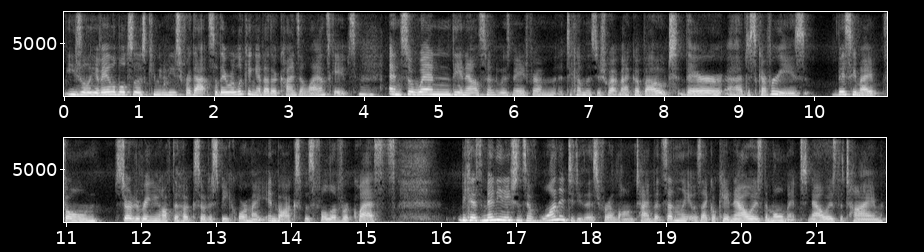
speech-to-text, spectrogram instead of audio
easily available to those communities for that. So they were looking at other kinds of landscapes. Mm. And so when the announcement was made from Tk'emlúps Secwépemc about their uh, discoveries, basically my phone started ringing off the hook, so to speak, or my inbox was full of requests because many nations have wanted to do this for a long time, but suddenly it was like, okay, now is the moment. Now is the time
